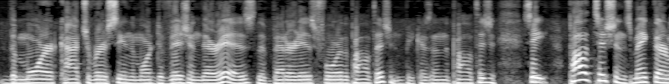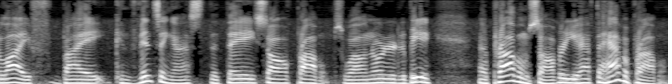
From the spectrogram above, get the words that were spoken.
the more controversy and the more division there is, the better it is for the politician. Because then the politician, see, politicians make their life by convincing us that they solve problems. Well, in order to be a problem solver, you have to have a problem.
